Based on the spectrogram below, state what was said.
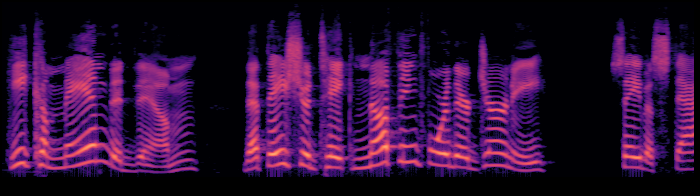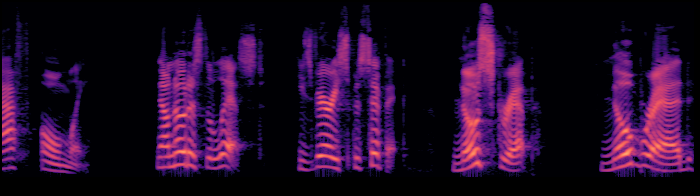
he commanded them that they should take nothing for their journey save a staff only. Now, notice the list. He's very specific no scrip, no bread,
